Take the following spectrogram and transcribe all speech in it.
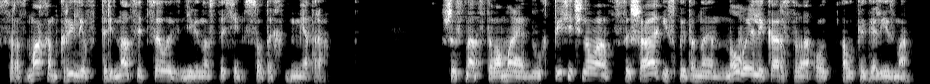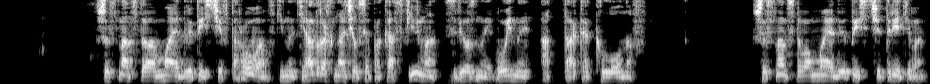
с размахом крыльев 13,97 метра. 16 мая 2000 в США испытано новое лекарство от алкоголизма. 16 мая 2002 в кинотеатрах начался показ фильма «Звездные войны. Атака клонов». 16 мая 2003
